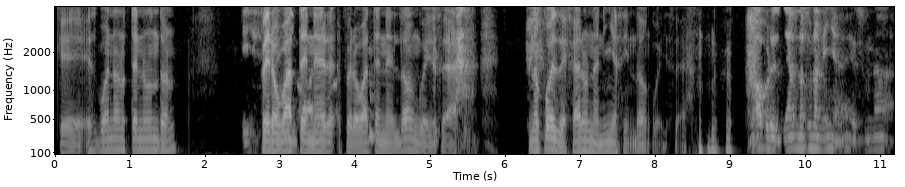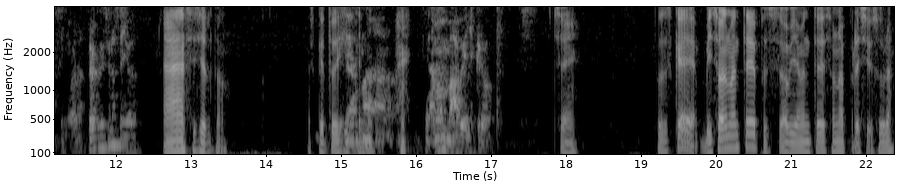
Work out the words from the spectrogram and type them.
que es bueno no tener un don, Y pero sí, va a no, tener, pero va a tener el don, güey, o sea, no puedes dejar a una niña sin don, güey, o sea. No, pero ya no es una niña, ¿eh? es una señora. Creo que es una señora. Ah, sí, cierto. Es que tú que se dijiste, se llama Mabel, creo. Sí. Pues es que visualmente, pues obviamente es una preciosura.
